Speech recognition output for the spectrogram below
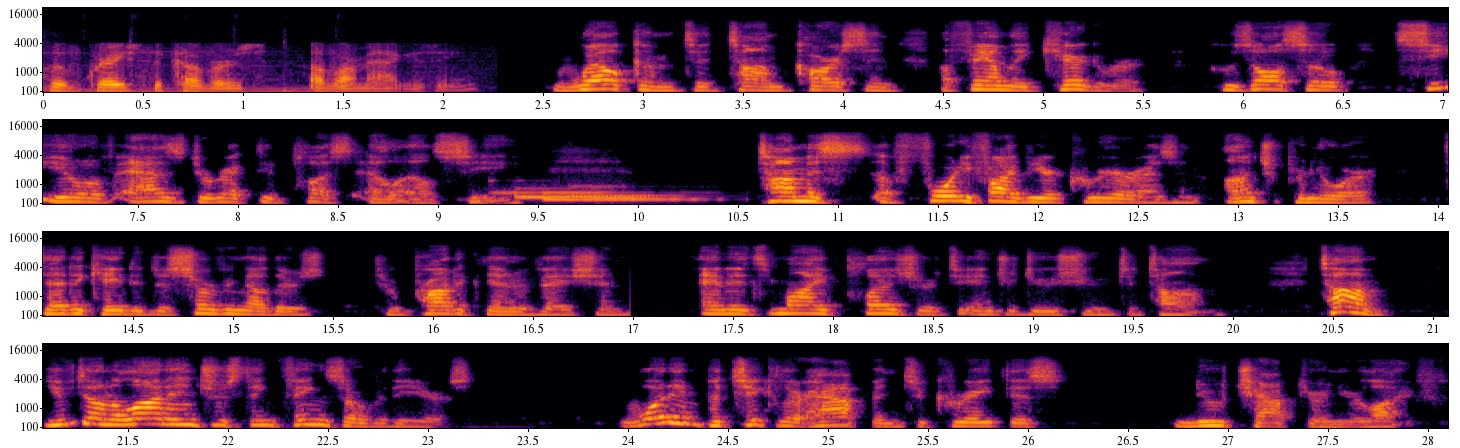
who have graced the covers of our magazine. Welcome to Tom Carson, a family caregiver who's also CEO of As Directed Plus LLC. Tom has a 45 year career as an entrepreneur dedicated to serving others through product innovation. And it's my pleasure to introduce you to Tom. Tom, you've done a lot of interesting things over the years. What in particular happened to create this new chapter in your life?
